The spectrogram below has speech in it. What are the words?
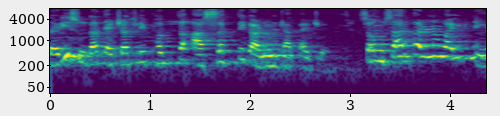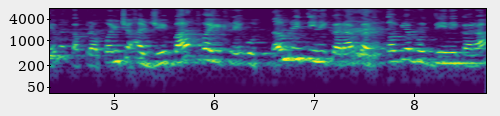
तरीसुद्धा त्याच्यातली फक्त आसक्ती काढून टाकायची. संसार करणं वाईट नाही आहे बरं का. प्रपंच अजिबात वाईट नाही. उत्तम रीतीने करा कर्तव्य बुद्धीने करा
